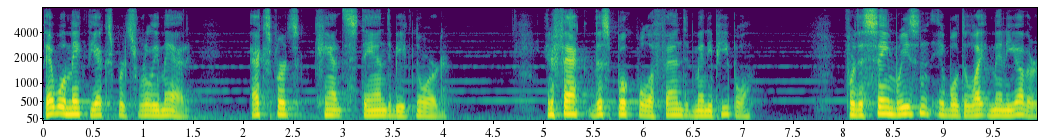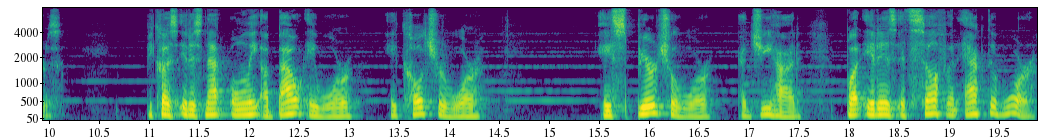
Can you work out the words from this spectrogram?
That will make the experts really mad. Experts can't stand to be ignored. In fact, this book will offend many people. For the same reason, it will delight many others, because it is not only about a war, a culture war, a spiritual war, a jihad, but it is itself an act of war.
